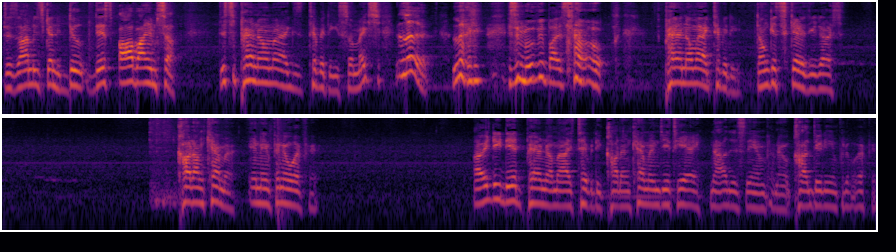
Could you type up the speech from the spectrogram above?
The zombie's gonna do this all by himself. This is paranormal activity, so make sure look, look, he's moving by himself. Paranormal activity. Don't get scared, you guys. Caught on camera in Infinite Warfare. I already did paranormal activity caught on camera in GTA. Now this is the Infinite Call of Duty Infinite Warfare.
